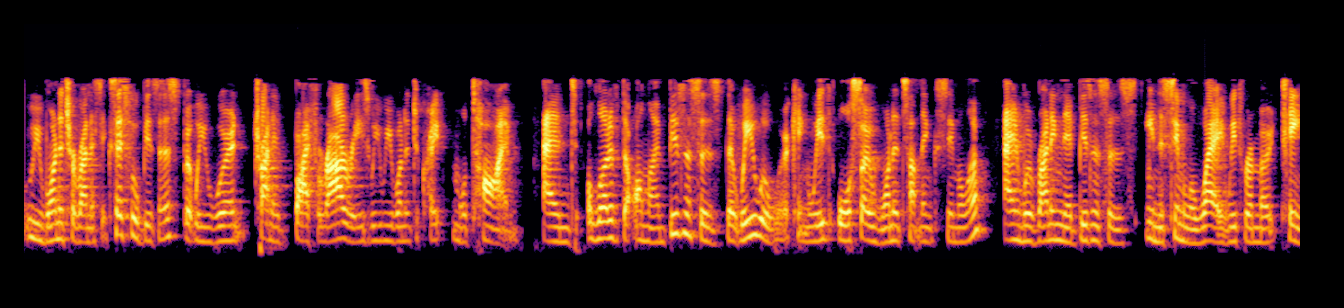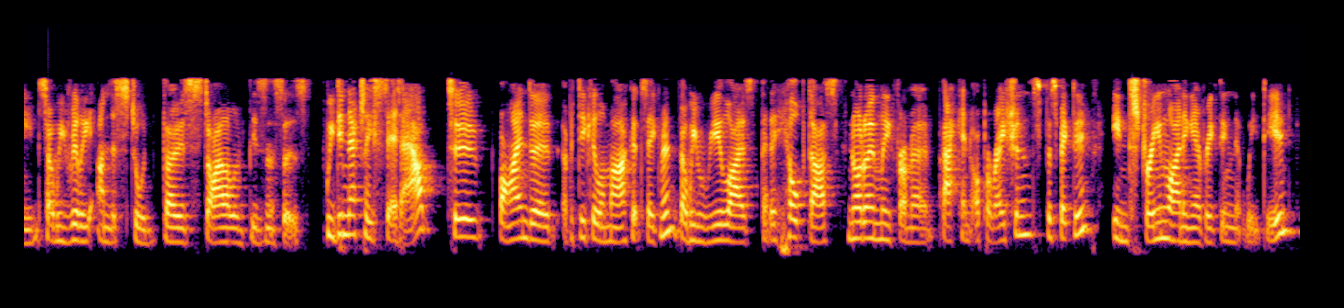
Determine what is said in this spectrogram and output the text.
We wanted to run a successful business, but we weren't trying to buy Ferraris. We, we wanted to create more time. And a lot of the online businesses that we were working with also wanted something similar and were running their businesses in a similar way with remote teams. So we really understood those style of businesses. We didn't actually set out to find a, a particular market segment, but we realized that it helped us not only from a back end operations perspective in streamlining everything that we did,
